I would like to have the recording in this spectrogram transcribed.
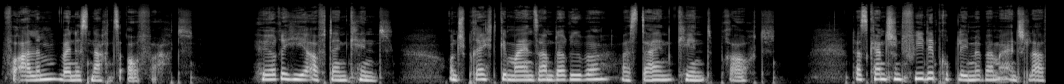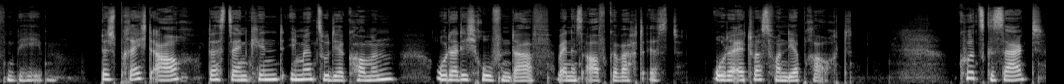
vor allem wenn es nachts aufwacht. Höre hier auf dein Kind und sprecht gemeinsam darüber, was dein Kind braucht. Das kann schon viele Probleme beim Einschlafen beheben. Besprecht auch, dass dein Kind immer zu dir kommen oder dich rufen darf, wenn es aufgewacht ist oder etwas von dir braucht. Kurz gesagt,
